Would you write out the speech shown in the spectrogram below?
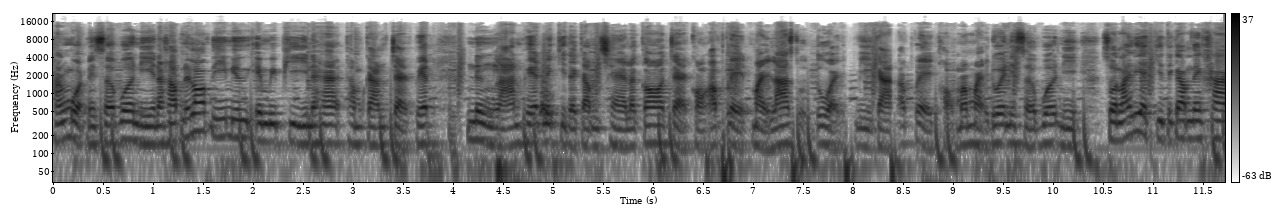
ทั้งหมดในเซิร์ฟเวอร์นี้นะครับในรอบนี้มี MVP นะฮะทำการแจกเพชร1ล้านเพชรในกิจกรรมแชร์แล้วก็แจกของอัปเกรดใหม่ล่าสุดด้วย มีการอัปเกรดของมาใหม่ด้วยในเซิร์ฟเวอร์นี้ ส่วนรายละเอียดกิจกรรมในค่า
